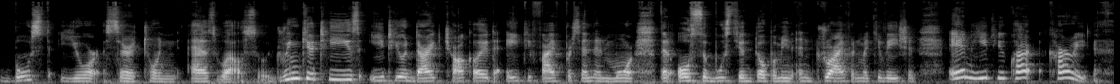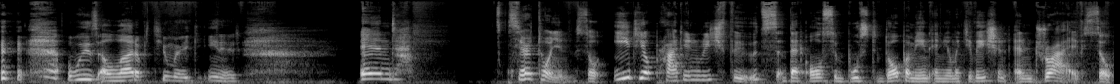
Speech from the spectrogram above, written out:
boost your serotonin as well. So drink your teas, eat your dark chocolate, 85% and more, that also boost your dopamine and drive and motivation. And eat your curry with a lot of turmeric in it. And serotonin. So eat your protein rich foods that also boost dopamine and your motivation and drive. So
